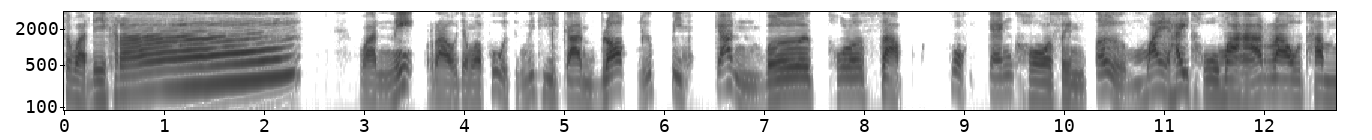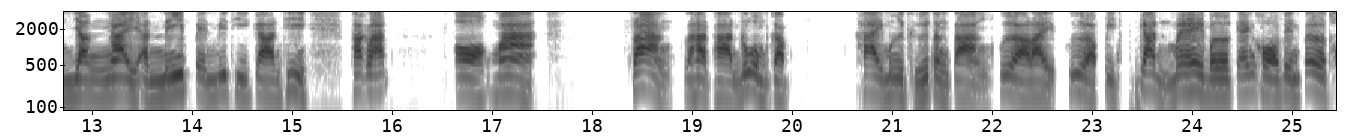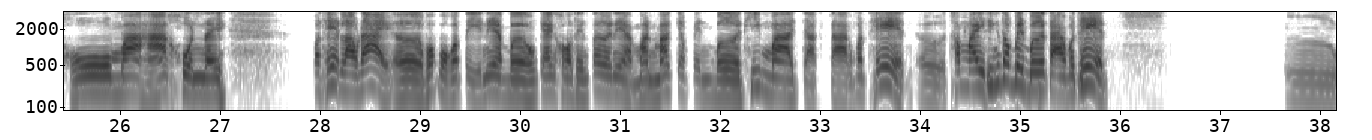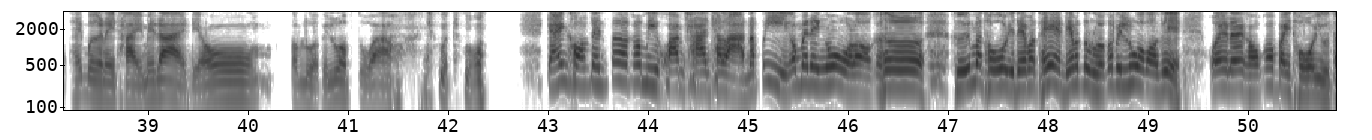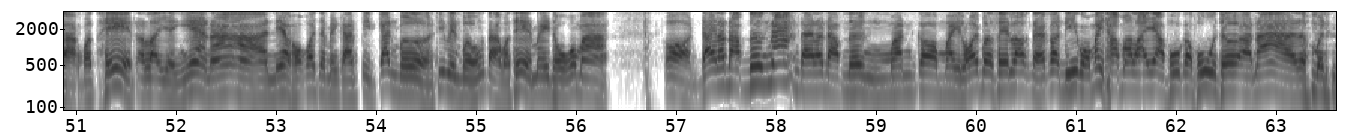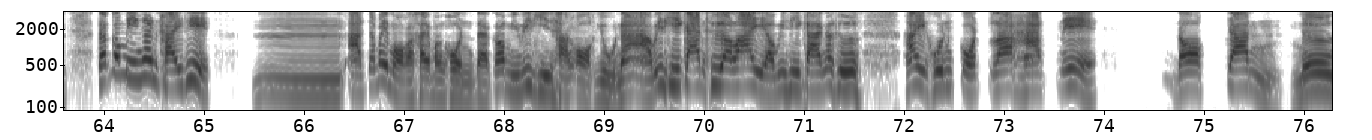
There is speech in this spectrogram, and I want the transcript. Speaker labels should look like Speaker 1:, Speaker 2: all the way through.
Speaker 1: สวัสดีครับ วันนี้เราจะมาพูดถึงวิธีการบล็อกหรือปิดกั้นเบอร์โทรศัพท์ พวกแก๊งคอเซ็นเตอร์ไม่ให้โทรมาหาเราทำยังไง อันนี้เป็นวิธีการที่ภาครัฐออกมา สร้างรหัสผ่านร่วมกับค่ายมือถือต่างๆ เพื่ออะไรเพื่อปิดกั้นไม่ให้เบอร์แก๊งคอเซ็นเตอร์โทรมาหาคนใน ประเทศเราได้เออเพราะปกติเนี่ยเบอร์ของแก๊ง call center เนี่ยมันมักจะเป็นเบอร์ที่มาจากต่างประเทศ เออทำไมถึงต้องเป็นเบอร์ต่างประเทศ อืมใช้เบอร์ในไทยไม่ได้ เดี๋ยวตำรวจไปรวบตัวเอาจุดงงแก๊ง call center ก็มีความชาญฉลาดนะพี่ก็ไม่ได้โง่หรอกเออคือมาโทรอยู่ในประเทศเดี๋ยวตำรวจก็ไปรวบเอาสิเพราะฉะนั้นเขาก็ไปโทรอยู่ต่างประเทศอะไรอย่างเงี้ยนะอ่าอันเนี้ยเขาก็จะเป็นการปิดกั้นเบอร์ที่เป็นเบอร์ของต่างประเทศไม่โทรเข้ามา ก็ได้ระดับหนึ่งนะ ได้ระดับหนึ่งมันก็ไม่ร้อยเปอร์เซ็นต์หรอกแต่ก็ดีกว่าไม่ทำอะไรอะพูดกับพูดเธออะนะมัน แต่ก็มีเงื่อนไขที่อืมอาจจะไม่เหมาะกับใครบางคน แต่ก็มีวิธีทางออกอยู่น่ะวิธีการคืออะไรอะวิธีการก็คือ ให้คุณกดรหัสนี่ ดอกจันหนึ่ง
